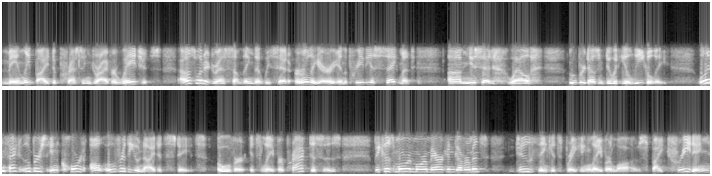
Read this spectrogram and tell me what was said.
mainly by depressing driver wages. I also want to address something that we said earlier in the previous segment. Um, you said, well, Uber doesn't do it illegally. Well, in fact, Uber's in court all over the United States over its labor practices because more and more American governments do think it's breaking labor laws by treating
